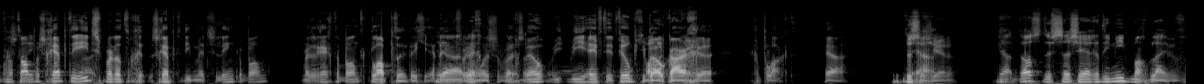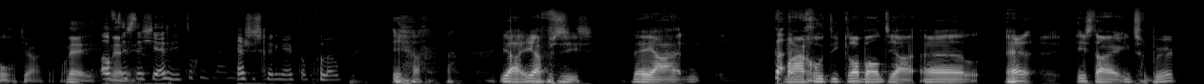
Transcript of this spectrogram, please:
Verstappen schepte te iets, maar dat schepte hij met zijn linkerband. maar zijn rechterband klapte. Dat je Ja, denkt van recht- jongens, wel, wie, wie heeft dit filmpje bij Alle elkaar ge- geplakt? Ja, De Ja. stagiaire. Ja, dat is de stagiaire die niet mag blijven volgend jaar, zeg maar. nee. Of nee. de stagiaire die toch een kleine hersenschudding heeft opgelopen. Ja. ja, ja, precies. Nee, ja. Maar goed, die klapband, ja. eh, hè, is daar iets gebeurd?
